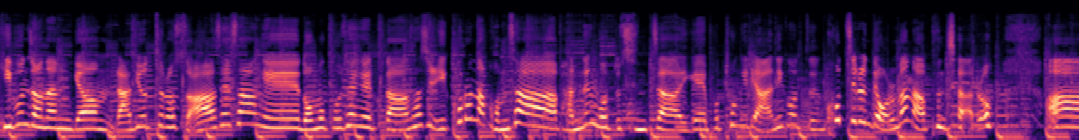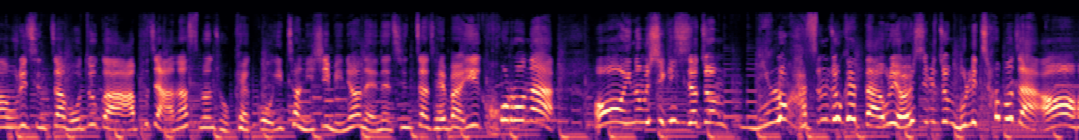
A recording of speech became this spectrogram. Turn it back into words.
기분 전환 겸 라디오 틀었어. 아, 세상에. 너무 고생했다. 사실 이 코로나 검사 받는 것도 진짜 이게 보통 일이 아니거든. 코 찌른데 얼마나 아픈지 알아? 아, 우리 진짜 모두가 아프지 않았으면 좋겠고, 2022년에는 진짜 제발 이 코로나, 어, 이놈의 시기 진짜 좀 물러갔으면 좋겠다. 우리 열심히 좀 물리쳐보자. 어.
